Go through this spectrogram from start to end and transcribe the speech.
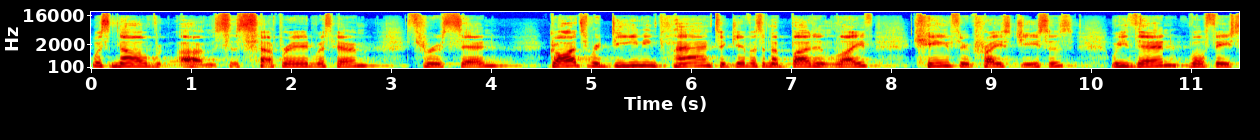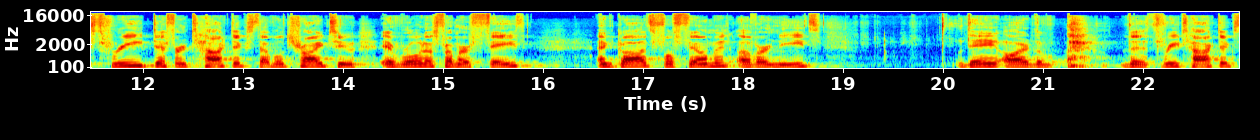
was now um, separated with Him through sin. God's redeeming plan to give us an abundant life came through Christ Jesus. We then will face three different tactics that will try to erode us from our faith and God's fulfillment of our needs. They are the, the three tactics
